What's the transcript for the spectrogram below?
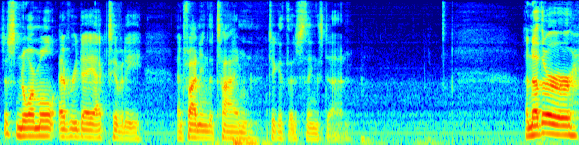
Just normal, everyday activity and finding the time to get those things done. Another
